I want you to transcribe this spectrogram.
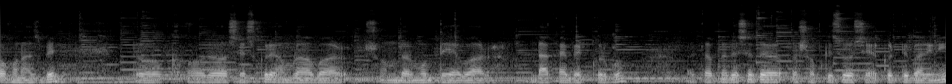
কখন আসবে? তো খাওয়া দাওয়া শেষ করে আমরা আবার সন্ধ্যার মধ্যে আবার ঢাকায় ব্যাক করব। হয়তো আপনাদের সাথে সব কিছু শেয়ার করতে পারিনি।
